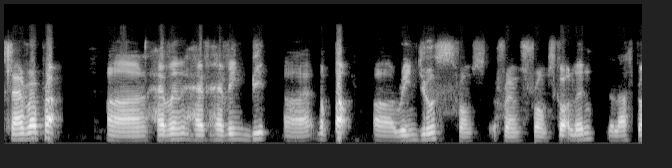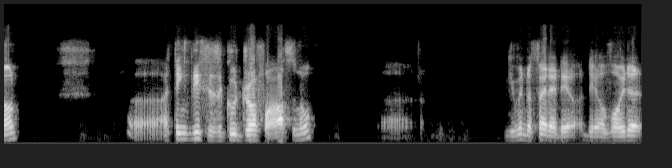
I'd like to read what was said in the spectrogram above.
Slavia Prague uh, having have having beat uh, knocked out uh, Rangers from from from Scotland the last round. Uh, I think this is a good draw for Arsenal, uh, given the fact that they, they avoided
